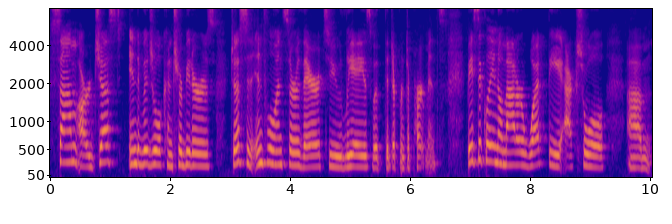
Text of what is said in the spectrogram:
Some are just individual contributors, just an influencer there to liaise with the different departments. Basically, no matter what the actual um,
